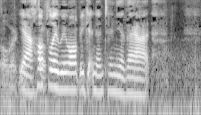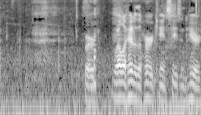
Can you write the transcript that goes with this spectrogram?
all that. Yeah, hopefully we won't be getting into any of that. We're well ahead of the hurricane season here.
